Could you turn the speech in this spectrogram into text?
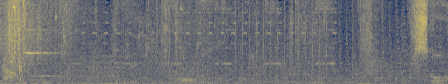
Round two. Complete. Score.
